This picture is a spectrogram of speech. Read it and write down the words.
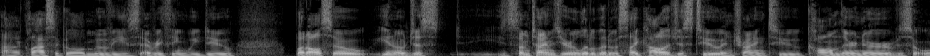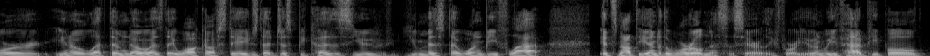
uh, classical movies everything we do. But also you know just sometimes you're a little bit of a psychologist too and trying to calm their nerves or you know let them know as they walk off stage that just because you you missed that one B flat it's not the end of the world necessarily for you. And we've had people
